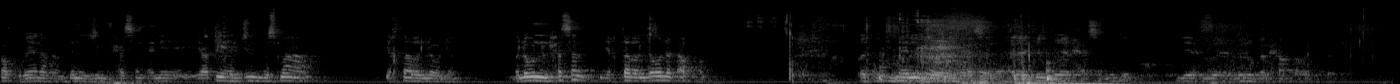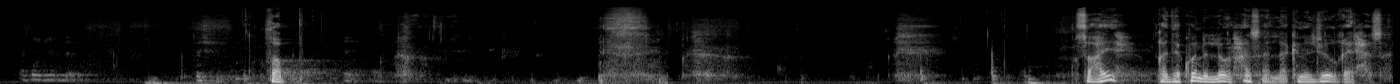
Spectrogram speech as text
فرق بينها بين الجلد حسن يعني يعطيها الجلد بس ما يختار اللون. اللون الحسن يختار اللون الأفضل. على جلد غير حسن اللي يعملوا بالحق. لكن جلده. طب. صحيح قد يكون اللون حسن لكن الجلد غير حسن.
